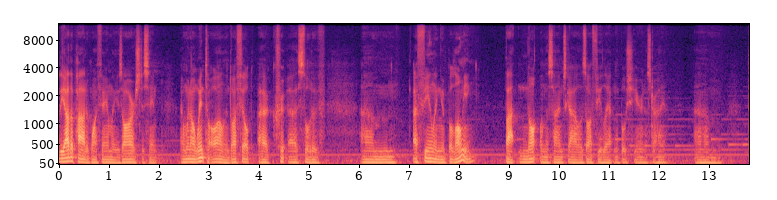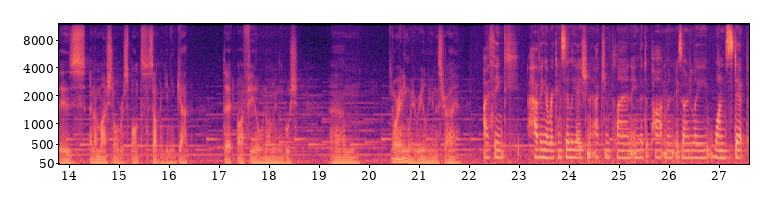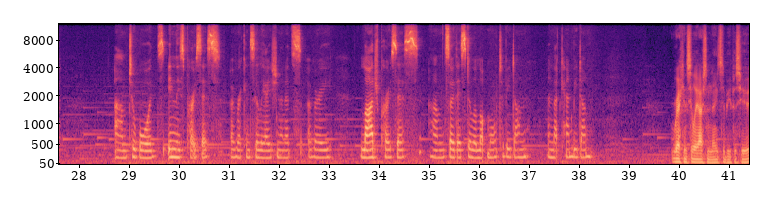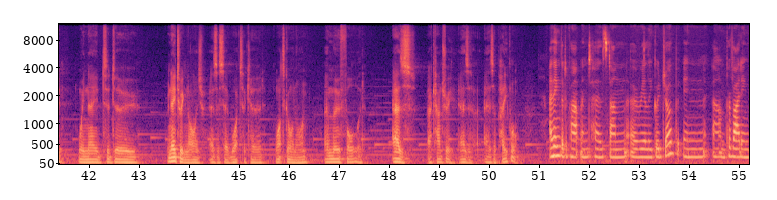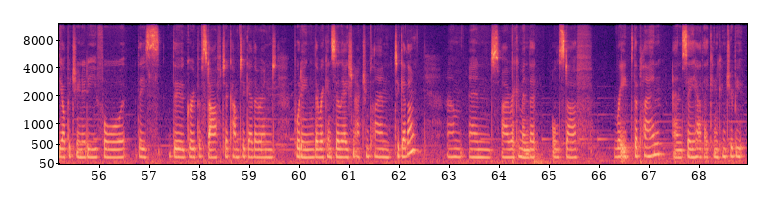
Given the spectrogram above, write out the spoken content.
The other part of my family is Irish descent, and when I went to Ireland, I felt a, a sort of um, a feeling of belonging, but not on the same scale as I feel out in the bush here in Australia. Um, there's an emotional response, something in your gut that I feel when I'm in the bush, um, or anywhere really in Australia. I think having a reconciliation action plan in the department is only one step um, towards in this process of reconciliation and it's a very large process um, so there's still a lot more to be done and that can be done. Reconciliation needs to be pursued. We need to do, we need to acknowledge, as I said, what's occurred, what's going on and move forward as a country, as a, as a people. I think the department has done a really good job in um, providing the opportunity for these, the group of staff to come together and putting the Reconciliation Action Plan together. Um, and I recommend that all staff read the plan and see how they can contribute.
